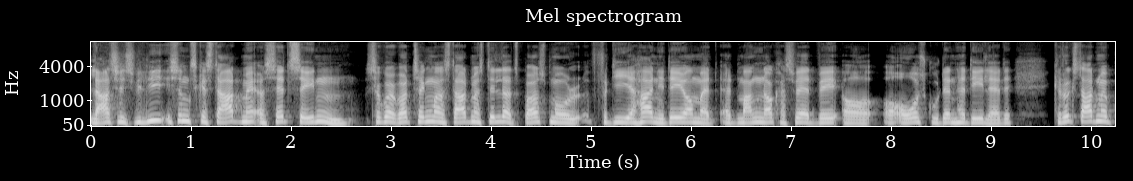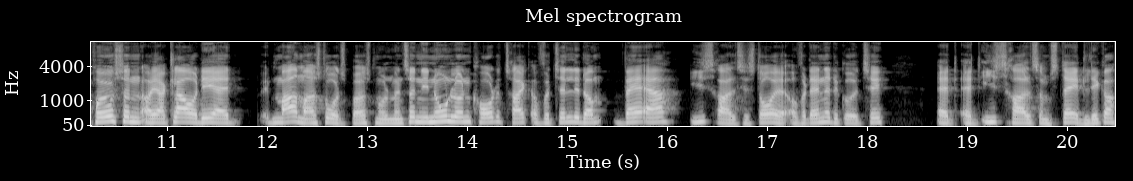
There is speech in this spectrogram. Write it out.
Lars, hvis vi lige sådan skal starte med at sætte scenen, så kunne jeg godt tænke mig at starte med at stille dig et spørgsmål, fordi jeg har en idé om, at, at mange nok har svært ved at, at overskue den her del af det. Kan du ikke starte med at prøve sådan, og jeg er klar over, at det er et, et meget, meget stort spørgsmål, men sådan i nogenlunde korte træk og fortælle lidt om, hvad er Israels historie, og hvordan er det gået til, at, at Israel som stat ligger,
